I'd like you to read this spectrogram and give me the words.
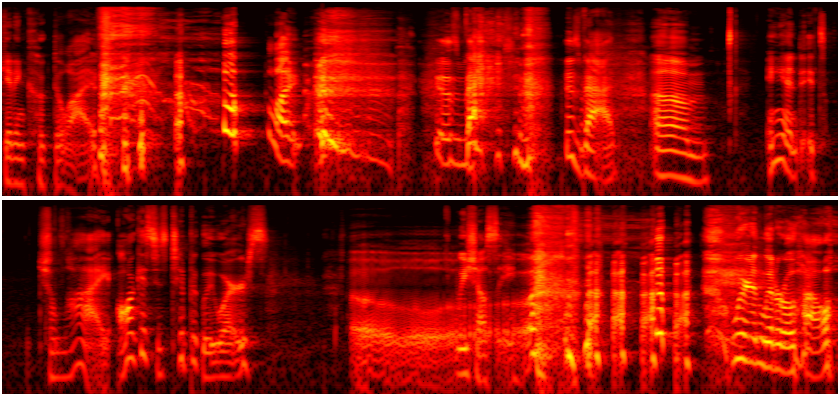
getting cooked alive. like it was bad. It was bad. Um, and it's July. August is typically worse. Oh, we shall see. we're in literal hell.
